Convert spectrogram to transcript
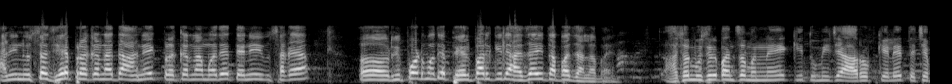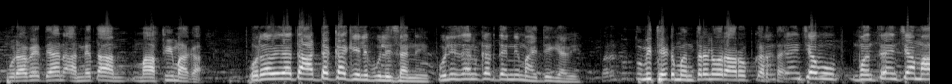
आणि नुसतंच हे प्रकरण आता अनेक प्रकरणामध्ये त्यांनी सगळ्या रिपोर्टमध्ये फेरफार केली. आजही तपास झाला पाहिजे. हसन मुश्रीफांचं म्हणणं आहे की तुम्ही जे आरोप केले त्याचे पुरावे द्या अन्यथा माफी मागा. पुरावे आता अटक का केली पोलिसांनी? पोलिसांकडे त्यांनी माहिती घ्यावी. परंतु तुम्ही थेट मंत्र्यांवर आरोप करताय. मंत्र्यांच्या मंत्र्यांच्या मा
